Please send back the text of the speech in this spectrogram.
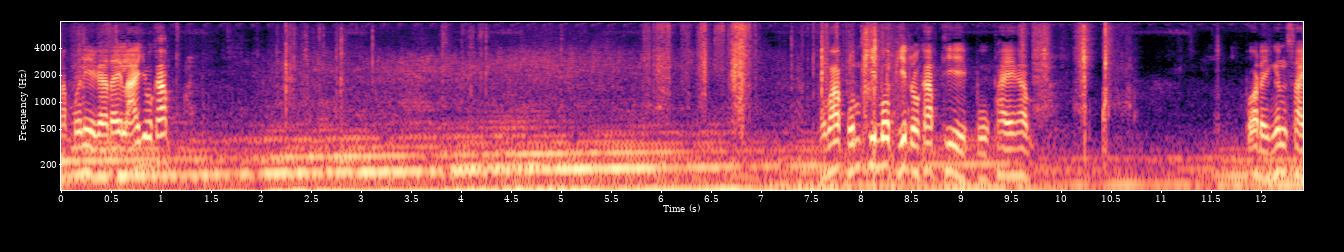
ครับเมื่อนี้ก็ได้หลายอยู่ครับเพราะว่าผมคิดว่าผิดหรอกครับ ที่ปลูกไผ่ครับเพราะได้เงินใส่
